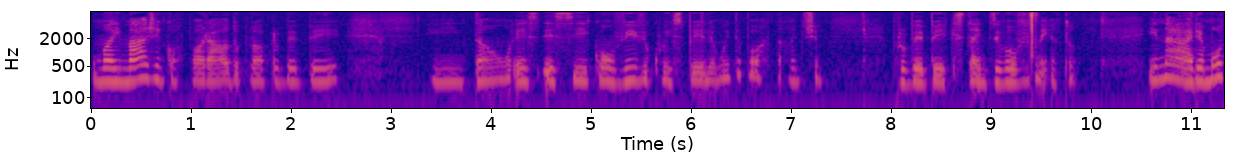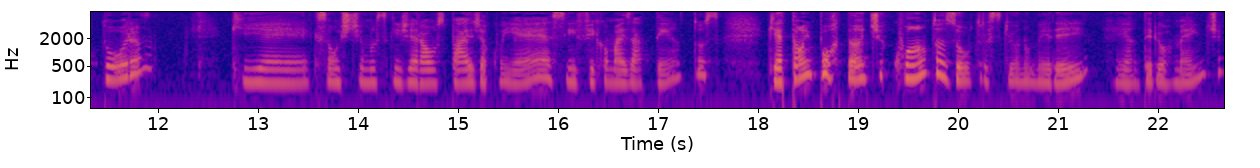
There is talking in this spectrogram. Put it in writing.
uma imagem corporal do próprio bebê. Então, esse, convívio com o espelho é muito importante para o bebê que está em desenvolvimento. E na área motora, que, é, que são estímulos que em geral os pais já conhecem e ficam mais atentos, que é tão importante quanto as outras que eu numerei é, anteriormente.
